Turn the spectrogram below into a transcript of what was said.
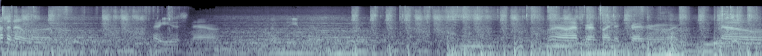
Nothing I want. Better use this now. Well, after I find a treasure room, no.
